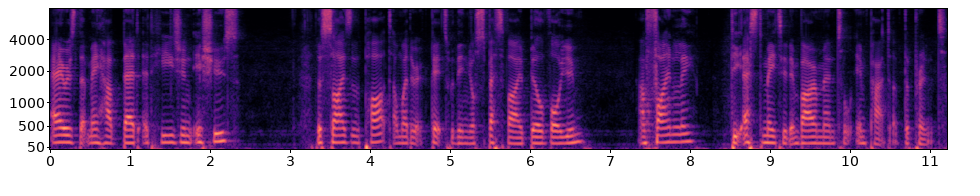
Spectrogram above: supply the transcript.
areas that may have bed adhesion issues, the size of the part and whether it fits within your specified build volume, and finally, the estimated environmental impact of the print.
